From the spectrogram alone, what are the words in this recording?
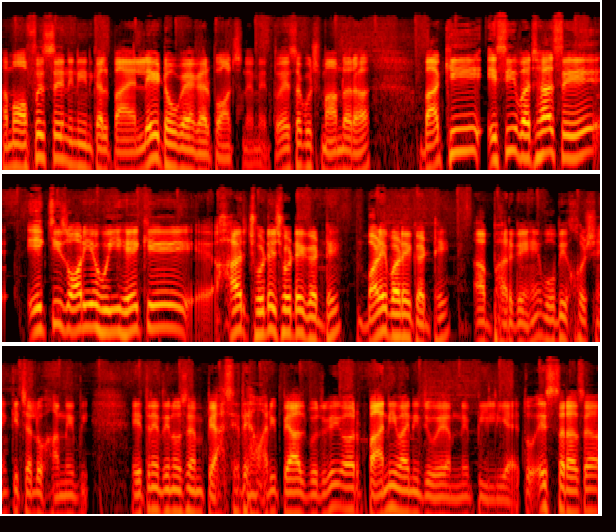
हम ऑफ़िस से नहीं निकल पाए लेट हो गए घर पहुँचने में तो ऐसा कुछ मामला रहा। बाकी इसी वजह से एक चीज़ और ये हुई है कि हर छोटे छोटे गड्ढे बड़े बड़े गड्ढे अब भर गए हैं वो भी खुश हैं कि चलो हमें भी इतने दिनों से हम प्यासे थे हमारी प्यास बुझ गई और पानी वानी जो है हमने पी लिया है। तो इस तरह से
